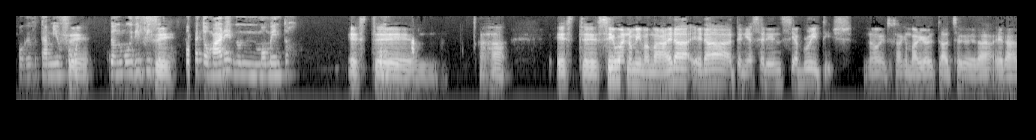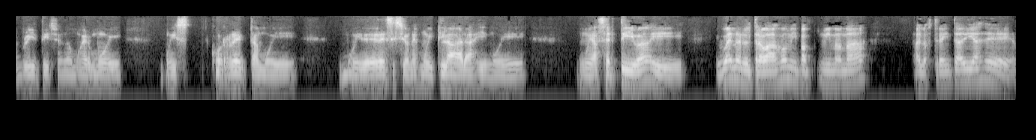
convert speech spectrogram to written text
porque también fue una decisión muy difícil sí. que tomar en un momento. Este, ajá. Este, sí, bueno, mi mamá era, era, tenía esa herencia british, ¿no? Entonces, sabes que Margaret Thatcher era, era british, una mujer muy, muy correcta, muy, muy de decisiones muy claras y muy, muy asertiva. Y, bueno, en el trabajo, mi, mi mamá, a los 30 días de,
